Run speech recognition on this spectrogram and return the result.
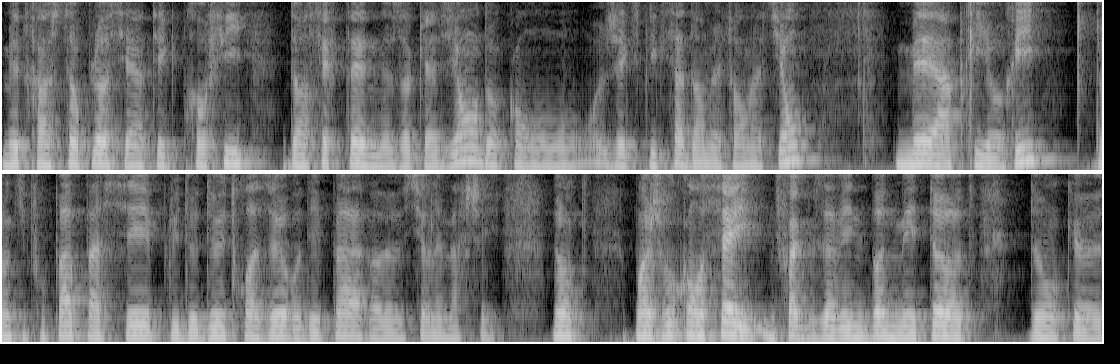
mettre un stop loss et un take profit dans certaines occasions donc j'explique ça dans mes formations mais a priori donc il ne faut pas passer plus de 2-3 heures au départ euh, sur les marchés. Donc moi je vous conseille une fois que vous avez une bonne méthode donc euh,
